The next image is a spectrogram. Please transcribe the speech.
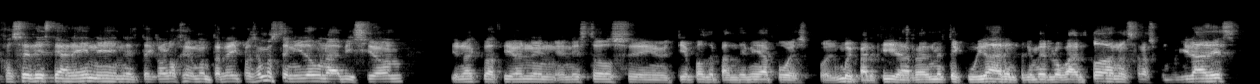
José, de este ADN en el Tecnológico de Monterrey. Pues hemos tenido una visión y una actuación en, estos tiempos de pandemia pues, pues muy parecida. Realmente cuidar en primer lugar todas nuestras comunidades.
